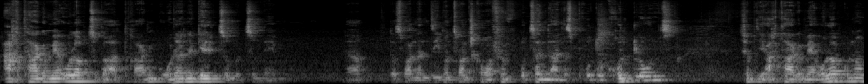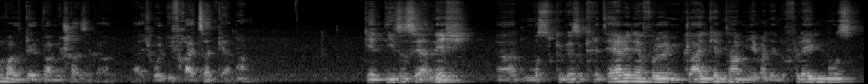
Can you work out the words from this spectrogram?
acht Tage mehr Urlaub zu beantragen oder eine Geldsumme zu nehmen. Ja, das waren dann 27,5 Prozent eines Bruttogrundlohns. Ich habe die acht Tage mehr Urlaub genommen, weil Geld war mir scheißegal. Ja, ich wollte die Freizeit gern haben. Geht dieses Jahr nicht. Ja, du musst gewisse Kriterien erfüllen, ein Kleinkind haben, jemanden, den du pflegen musst.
